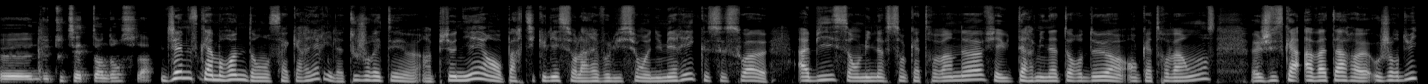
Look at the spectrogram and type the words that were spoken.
euh, de toute cette tendance là. James Cameron, dans sa carrière, il a toujours été euh, un pionnier, hein, en particulier sur la révolution numérique, que ce soit euh, Abyss en 1989, il y a eu Terminator 2 en 91, jusqu'à Avatar aujourd'hui.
